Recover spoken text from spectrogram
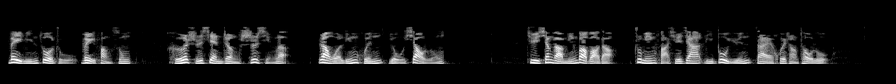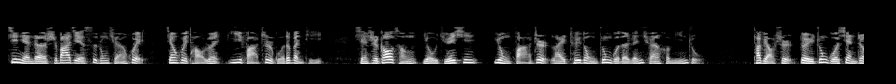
为民做主未放松。”何时宪政施行了，让我灵魂有笑容？据香港明报报道，著名法学家李步云在会上透露，今年的十八届四中全会将会讨论依法治国的问题，显示高层有决心用法治来推动中国的人权和民主。他表示，对中国宪政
